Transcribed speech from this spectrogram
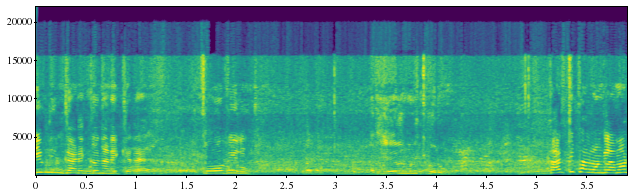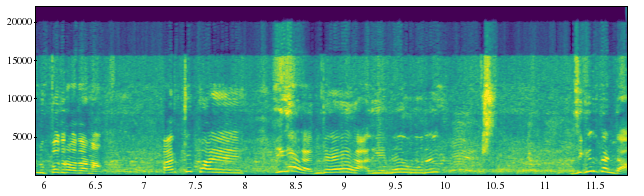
ஈவினிங் கிடைக்கும்னு நினைக்கிறேன். கோவில் அது ஏழு மணிக்கு வரும். பருத்திப்பால் வாங்கலாமா? முப்பது ரூபா தானா? பருத்திப்பால் ஏங்க இந்த அது என்ன ஊர்? ஜிகிர்தண்டா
